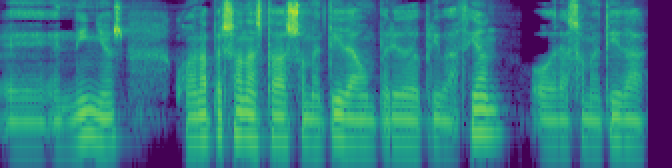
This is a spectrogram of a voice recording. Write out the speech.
eh, en niños, cuando una persona estaba sometida a un periodo de privación o era sometida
